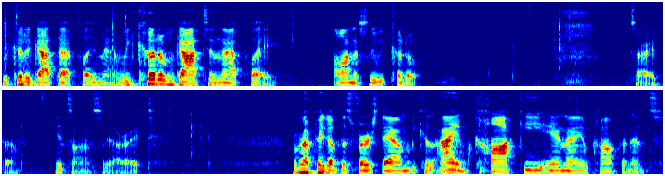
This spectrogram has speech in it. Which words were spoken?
We could have got that play, man. We could have gotten that play. Honestly, we could have. It's all right, though. It's honestly all right. We're going to pick up this first down because I am cocky and I am confident.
